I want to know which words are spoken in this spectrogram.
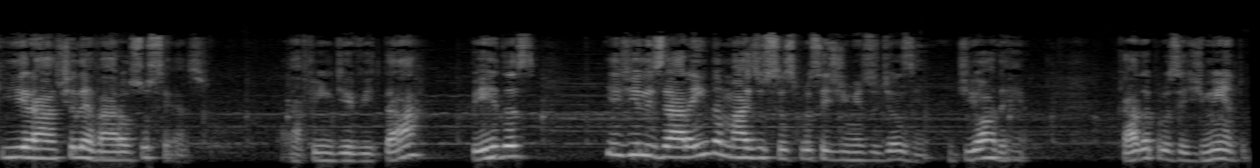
que irá te levar ao sucesso, a fim de evitar perdas e agilizar ainda mais os seus procedimentos de ordem. Cada procedimento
